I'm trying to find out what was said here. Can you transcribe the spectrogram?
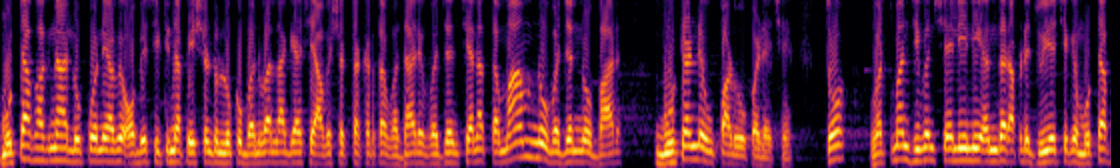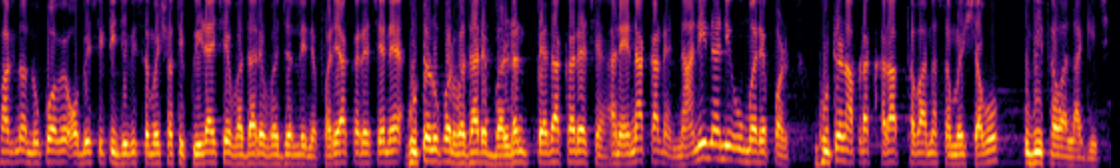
મોટાભાગના લોકોને હવે ઓબેસિટીના પેશન્ટો લોકો બનવા લાગ્યા છે, આવશ્યકતા કરતાં વધારે વજન છે એના તમામનો વજનનો ભાર ઘૂંટણને ઉપાડવો પડે છે. તો વર્તમાન જીવનશૈલીની અંદર આપણે જોઈએ છીએ કે મોટા ભાગના લોકો હવે ઓબેસિટી જેવી સમસ્યાથી પીડાય છે, વધારે વજન લઈને ફર્યા કરે છે અને ઘૂંટણ ઉપર વધારે બર્ડન પેદા કરે છે અને એના કારણે નાની નાની ઉંમરે પણ ઘૂંટણ આપણા ખરાબ થવાના સમસ્યાઓ ઊભી થવા લાગી છે.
